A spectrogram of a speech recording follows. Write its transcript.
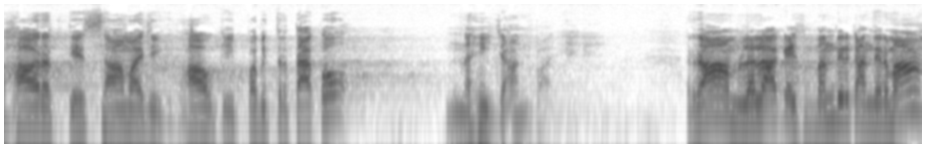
भारत के सामाजिक भाव की पवित्रता को नहीं जान पाए। रामलला के इस मंदिर का निर्माण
